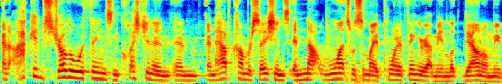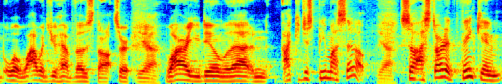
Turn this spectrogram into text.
And I could struggle with things and question and, and, and have conversations and not once would somebody point a finger at me and look down on me. Well, why would you have those thoughts? Or Yeah. why are you dealing with that? And I could just be myself. Yeah. So I started thinking,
